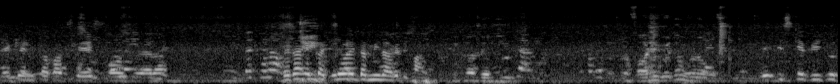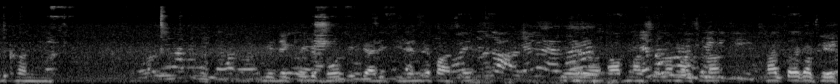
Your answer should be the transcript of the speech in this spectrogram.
देखिए इनका पास फेस वॉश वगैरह। बेटा एक अच्छे वाली डमी ला के दिखाना बराबर ये इसके बीच में दिखानी है। ये देखिए ये बहुत ही प्यारी चीज़ है इनके पास है। तो आप माशाल्लाह माशाल्लाह हर तरह का फेस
